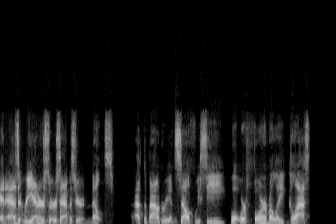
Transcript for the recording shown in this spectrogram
And as it re enters the Earth's atmosphere, it melts. At the boundary itself, we see what were formerly glass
